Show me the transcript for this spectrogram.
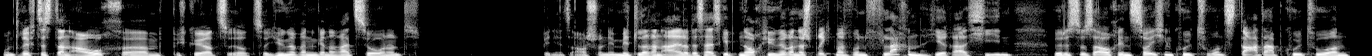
Und trifft es dann auch, ähm, ich gehöre zur, zur jüngeren Generation und bin jetzt auch schon im mittleren Alter, das heißt, es gibt noch jüngeren, da spricht man von flachen Hierarchien. Würdest du es auch in solchen Kulturen, Start-up-Kulturen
